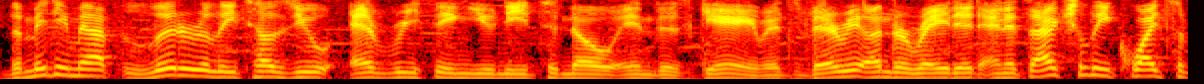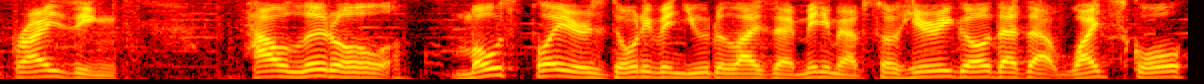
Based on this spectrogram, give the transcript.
The minimap literally tells you everything you need to know in this game. It's very underrated and it's actually quite surprising how little most players don't even utilize that minimap. So here you go, that that white skull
